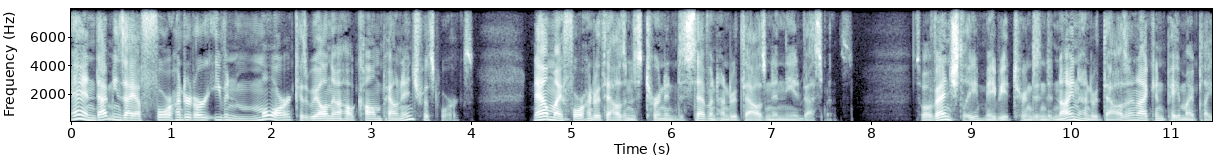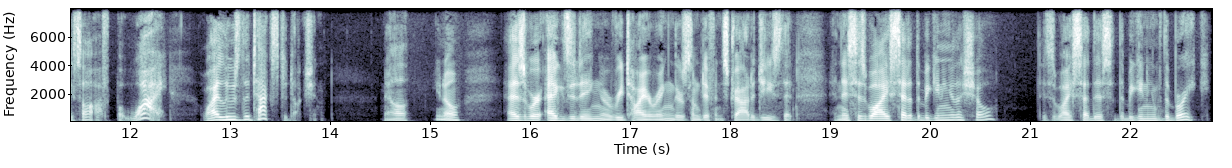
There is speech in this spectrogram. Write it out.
And that means I have 400 or even more because we all know how compound interest works. Now my 400,000 is turned into 700,000 in the investments. So eventually, maybe it turns into 900,000 and I can pay my place off. But why? Why lose the tax deduction? Now, you know, as we're exiting or retiring, there's some different strategies that, and this is why I said at the beginning of the show, this is why I said this at the beginning of the break.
